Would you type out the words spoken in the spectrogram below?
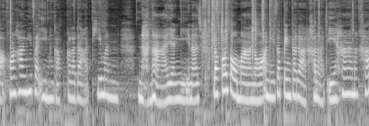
อะค่อนข้างที่จะอินกับกระดาษที่มันหนาๆอย่างนี้นะ แล้วก็ต่อมาเนาะ อันนี้จะเป็นกระดาษขนาด A5 นะคะ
